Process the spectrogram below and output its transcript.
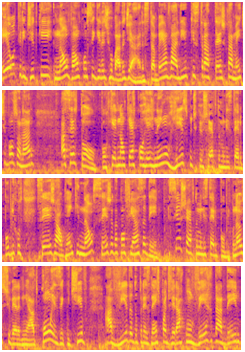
Eu acredito que não vão conseguir a derrubada de Aras. Também avalio que estrategicamente Bolsonaro acertou, porque ele não quer correr nenhum risco de que o chefe do Ministério Público seja alguém que não seja da confiança dele. Se o chefe do Ministério Público não estiver alinhado com o executivo, a vida do presidente pode virar um verdadeiro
